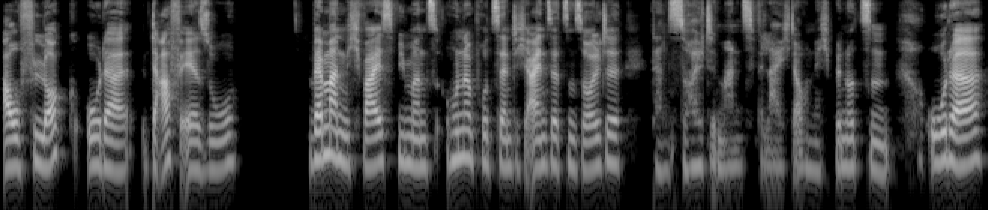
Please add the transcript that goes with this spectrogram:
auf Lock oder darf er so. Wenn man nicht weiß, wie man es hundertprozentig einsetzen sollte, dann sollte man es vielleicht auch nicht benutzen. Oder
